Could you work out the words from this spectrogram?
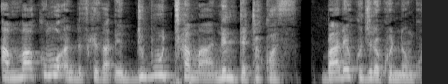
amma kuma waɗanda suka zaɓe 88,000 ba dai ku ji da kunnen ku.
